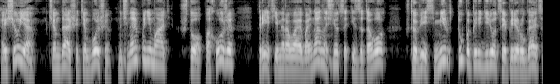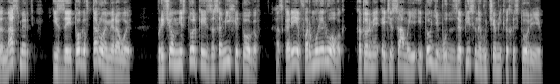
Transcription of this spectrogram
А еще я, чем дальше, тем больше начинаю понимать, что, похоже, Третья мировая война начнется из-за того, что весь мир тупо передерется и переругается насмерть из-за итогов Второй мировой. Причем не столько из-за самих итогов, а скорее формулировок, которыми эти самые итоги будут записаны в учебниках истории.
